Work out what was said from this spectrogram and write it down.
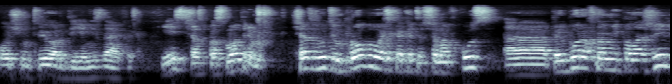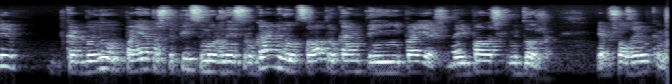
очень твердые. Я не знаю, как есть. Сейчас посмотрим. Сейчас будем пробовать, как это все на вкус. А, приборов нам не положили. Как бы, ну, понятно, что пиццу можно есть руками, но вот салат руками ты не поешь. Да и палочками тоже. Я пошел за вилками.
